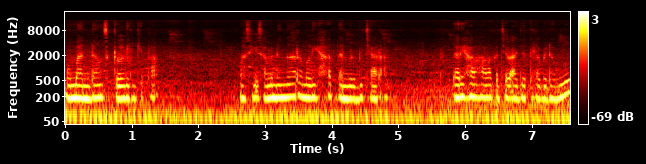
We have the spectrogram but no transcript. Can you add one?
memandang sekeliling kita. Masih bisa mendengar, melihat, dan berbicara dari hal-hal kecil aja terlebih dahulu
